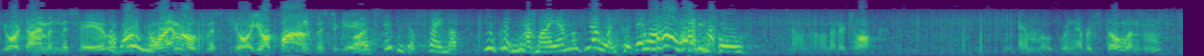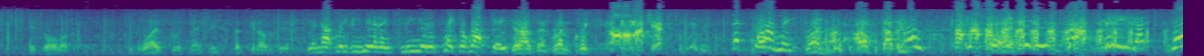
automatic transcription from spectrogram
Your diamond, Miss Hale. What diamond? Your emeralds, Miss Joy. Your bonds, Mr. Gates. This is a frame-up. You couldn't have my emeralds. No one could. They were all right in No, no, let her talk. The emeralds were never stolen, hmm? It's all up. He's wise to us, Nancy. Let's get out of here. You're not leaving me here to, me here to take the rap gate. Get out then. Run quick. No, no, not yet. Let go of me. Run. I'll stop him. Stop me. Let go.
